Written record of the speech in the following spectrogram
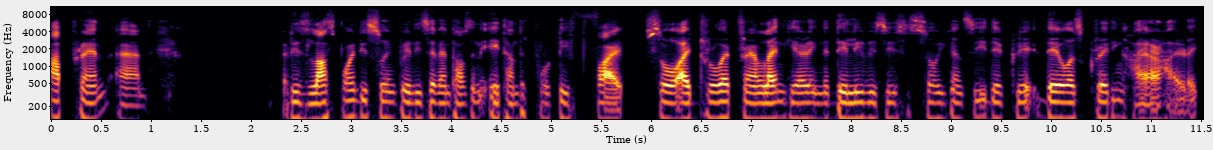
uptrend and it is last point is showing 27845 so i draw a trend line here in the daily basis. So you can see they create they was creating higher high right?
